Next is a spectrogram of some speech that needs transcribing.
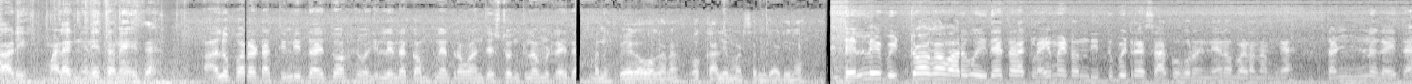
ಗಾಡಿ ಮಳೆಗೆ ನೆನೀತಾನೆ ಐತೆ. ಆಲೂ ಪರೋಟ ತಿಂದಿದ್ದಾಯ್ತು. ಇವಾಗ ಇಲ್ಲಿಂದ ಕಂಪ್ನಿ ಹತ್ರ ಒಂದು ಜಸ್ಟ್ ಒಂದು ಕಿಲೋಮೀಟರ್ ಐತೆ ಬನ್ನಿ, ಬೇಗ ಹೋಗೋಣ. ಹೋಗಿ ಖಾಲಿ ಮಾಡ್ಸೋಣ ಗಾಡಿನ. ಡೆಲ್ಲಿ ಬಿಟ್ಟು ಹೋಗೋವರೆಗೂ ಇದೇ ಥರ ಕ್ಲೈಮೇಟ್ ಒಂದು ಇದ್ದು ಬಿಟ್ರೆ ಸಾಕು ಗುರು, ಇನ್ನೇನು ಬೇಡ ನಮಗೆ. ತಣ್ಣಗೈತೆ.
